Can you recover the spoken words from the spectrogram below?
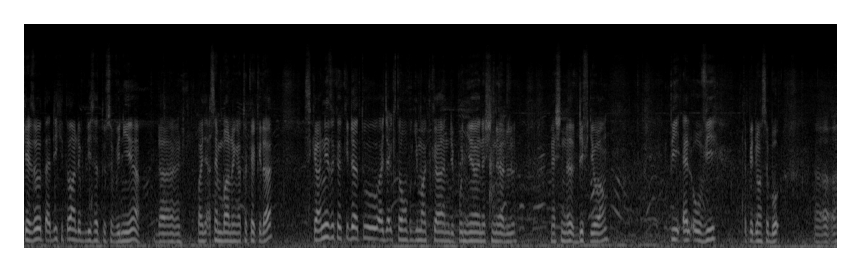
Okay so tadi kita orang ada beli satu souvenir lah Dan banyak sembang dengan tukar kedai Sekarang ni tukar kedai tu ajak kita orang pergi makan Dia punya national national dish dia orang PLOV Tapi dia orang sebut uh,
